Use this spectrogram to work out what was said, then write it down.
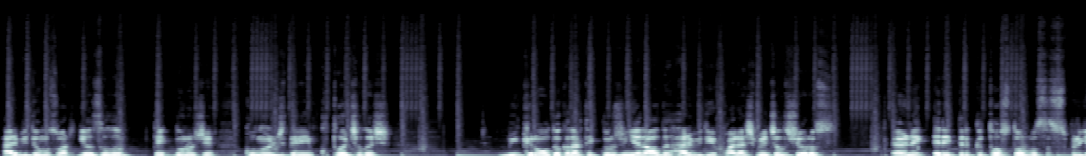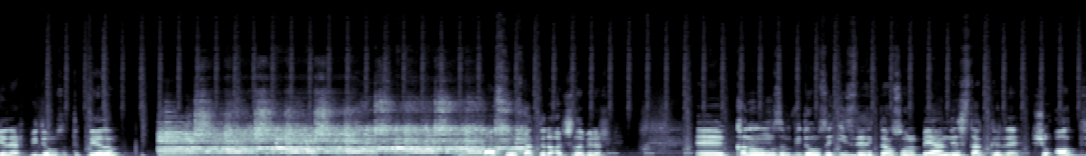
Her videomuz var. Yazılım, teknoloji, kullanıcı deneyim, kutu açılış. Mümkün olduğu kadar teknolojinin yer aldığı her videoyu paylaşmaya çalışıyoruz. Örnek elektrikli toz torbası süpürgeler videomuza tıklayalım. Bastığınız takdirde açılabilir. Ee, kanalımızın videomuzu izledikten sonra beğendiğiniz takdirde şu alt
